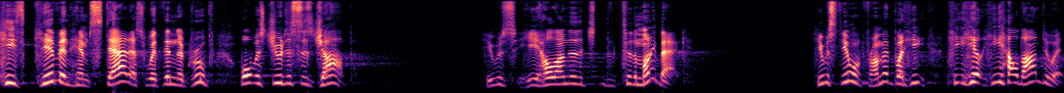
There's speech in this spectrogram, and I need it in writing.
He's given him status within the group. What was Judas's job? He, was, he held on to the, to the money bag. He was stealing from it, but he, he, he held on to it.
